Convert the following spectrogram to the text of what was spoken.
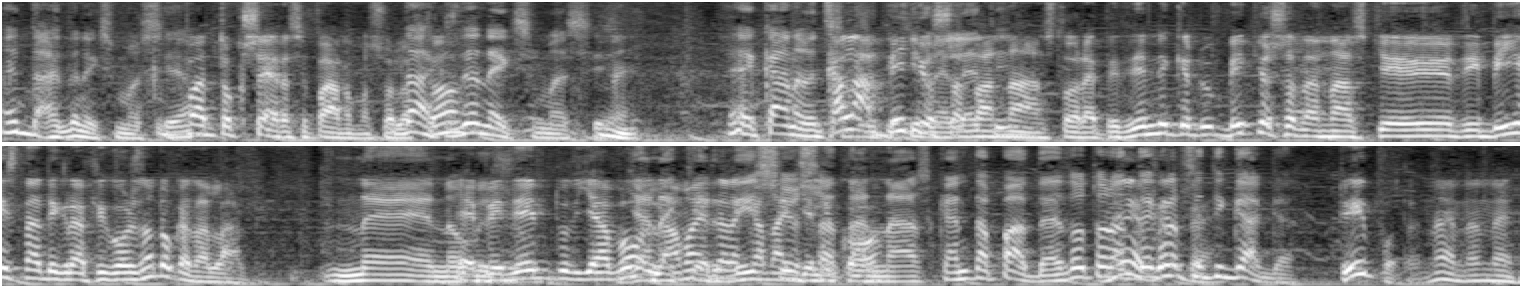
Εντάξει, δεν έχει σημασία. Πα- Το ξέρασε πάνω μας όλο Εντάξει, αυτό. δεν έχει σημασία. Ε, κάναμε τη Καλά, συγκριτική μπήκε ο μελέτη. Σατανάς τώρα, επειδή είναι και του- μπήκε ο Σατανάς και την πήγε στην αντιγραφή χωρίς να το καταλάβει. Ναι, νομίζω. Επειδή είναι του διαβόλου, Για να άμα ήταν κερδίσει ο αγγελικό. Σατανάς, κάνει τα πάντα. Εδώ τώρα Ναι, αντέγραψε βέβαια. την Γκάγκα. Τίποτα, ναι, ναι, ναι.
